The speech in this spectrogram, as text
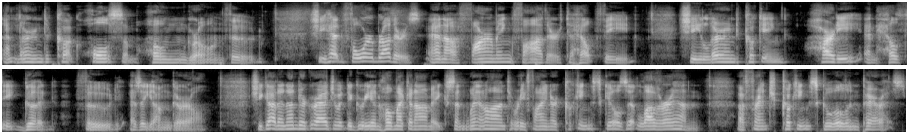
and learned to cook wholesome, homegrown food. She had four brothers and a farming father to help feed. She learned cooking hearty and healthy good food as a young girl. She got an undergraduate degree in home economics and went on to refine her cooking skills at La Varenne, a French cooking school in Paris.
